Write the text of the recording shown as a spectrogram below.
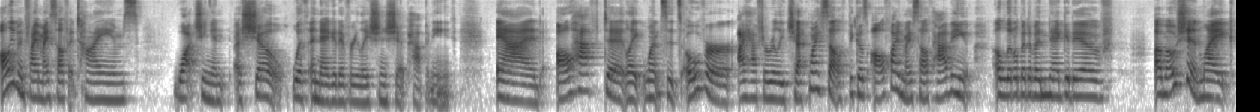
uh, I'll even find myself at times watching an, a show with a negative relationship happening. And I'll have to, like, once it's over, I have to really check myself because I'll find myself having a little bit of a negative emotion, like,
